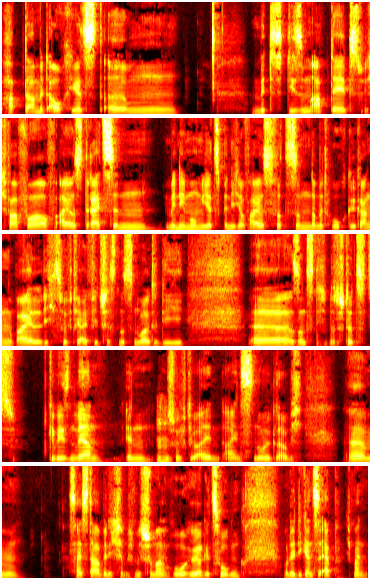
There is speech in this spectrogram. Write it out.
habe damit auch jetzt ähm, mit diesem Update, ich war vorher auf iOS 13 Minimum, jetzt bin ich auf iOS 14 damit hochgegangen, weil ich Swift UI Features nutzen wollte, die äh, sonst nicht unterstützt gewesen wären in mhm. Swift UI 1.0, glaube ich. Ähm, das heißt, da bin ich, habe ich mich schon mal hohe höher gezogen. Oder die ganze App. Ich meine,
